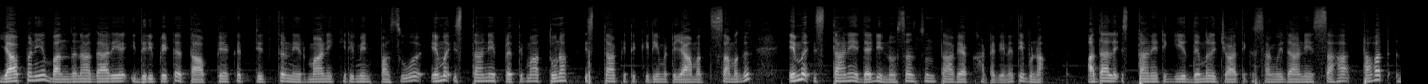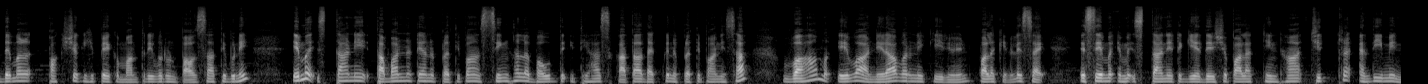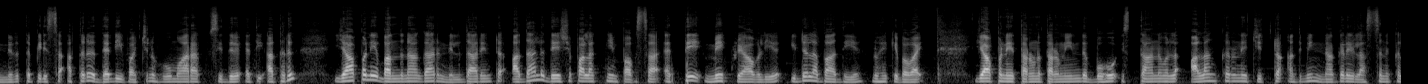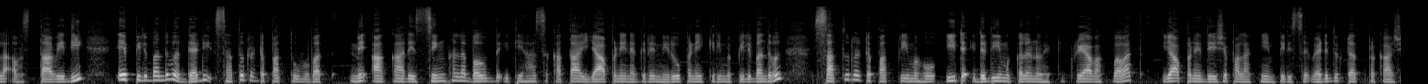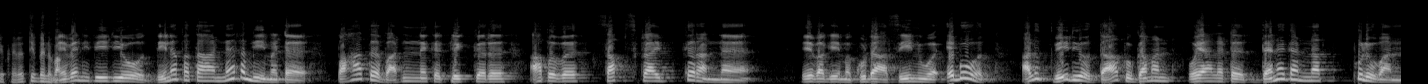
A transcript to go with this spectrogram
යාපනය බන්ධනාගාරය ඉදිරිපිට තාප්පයක චිත්‍ර නිර්මාණය කිරීමෙන් පසුව එම ස්ථානයේ ප්‍රතිමා තුනක් ස්ථාපිත කිරීමට යාමත් සමග එම ස්ථානයේ දැඩි නොසන්සුන්තාවයක් හටගෙන තිබුණා. අදාළ ස්ථානයට ගිය දෙමළ ජාතික සංවිධානයේ සහ තවත් දෙමළ පක්ෂ කිහිපයක මන්ත්‍රීවරුන් පවසා තිබුණේ එම ස්ථානයේ තබන්නට යන ප්‍රතිපා සිංහල බෞද්ධ ඉතිහාස කතා දැක්වෙන ප්‍රතිපා නිසා වහාම ඒවා නිරාවරණය කිරීමෙන් පළකින ලෙසයි. එසේම එම ස්ථානයට ගිය දේශපාලඥයින් හා චිත්‍ර ඇඳීමෙන් නිරත පිරිස අතර දැඩි වචන හුවමාරක් සිදුව ඇති අතර යාපනයේ බන්ධනාගාර නිලධාරීන්ට අදාළ දේශපාලඥයින් පවසා ඇත්තේ මේ ක්‍රියාවලිය ඉඩ ලබා දිය නොහැකි බවයි. යාපනයේ තරුණ තරුණීන්ද බොහෝ ස්ථානවල අලංකරණ චිත්‍ර චිත්‍ර අඳමින් නගරය ලස්සන කළ අවස්ථාවේදී ඒ පිළිබඳව දැඩි සතුටට පත් වූ බවත් මේ ආකාරයේ සිංහල බෞද්ධ ඉතිහාස කතා යාපනයේ නගරය නිරූපණය කිරීම පිළිබඳව සතුටට පත්වීම හෝ ඊට ඉඩදීම කළ නොහැකි ක්‍රියාවක් බවත් යාපනයේ දේශපාලඥයින් පිරිස වැඩිදුරටත් ප්‍රකාශ කර තිබෙනවා. මෙවැනි වීඩියෝ දිනපතා නැරඹීමට පහත බටන් එක ක්ලික් කර අපව සබස්ක්‍රයිබ් කරන්න. ඒ වගේම කුඩා සීනුව එබුවොත් අලුත් වීඩියෝ දාපු ගමන් ඔයාලට දැනගන්නත් පුළුවන්.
